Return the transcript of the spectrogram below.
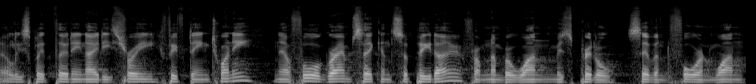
Early split 13.83, 15.20. Now four Graham second Sapedo from number one, Miss Priddle, 7, 4 and 1.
